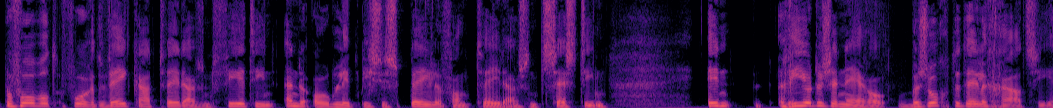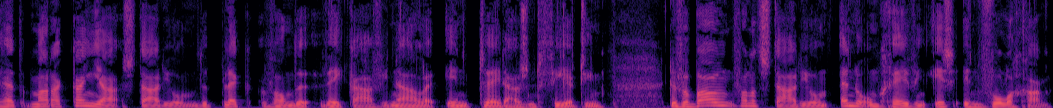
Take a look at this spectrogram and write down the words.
Bijvoorbeeld voor het WK 2014 en de Olympische Spelen van 2016. In Rio de Janeiro bezocht de delegatie het Maracanã-stadion... de plek van de WK-finale in 2014. De verbouwing van het stadion en de omgeving is in volle gang.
